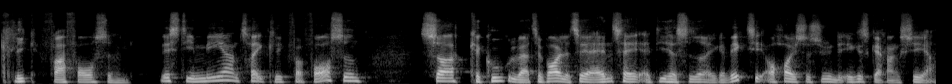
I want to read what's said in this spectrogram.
klik fra forsiden. Hvis de er mere end tre klik fra forsiden, så kan Google være tilbøjelig til at antage, at de her sider ikke er vigtige, og højst sandsynligt ikke skal rangere.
